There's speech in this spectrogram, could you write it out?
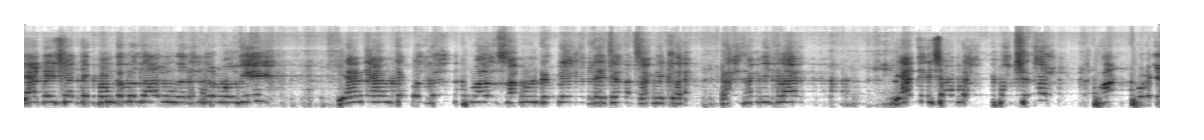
या देशाचे पंतप्रधान नरेंद्र मोदी यांनी आमच्याबद्दल तुम्हाला सांगून ठेवलेल्या देशाला सांगितलंय. काय सांगितलंय? या देशात पक्ष फार थोडे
